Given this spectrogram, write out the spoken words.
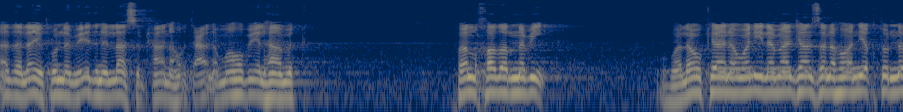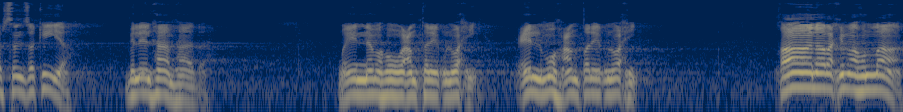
هذا لا يكون بإذن الله سبحانه وتعالى ما هو بإلهامك. فالخضر نبي. ولو كان ولي لما جاز له أن يقتل نفسا زكية بالإلهام هذا. وإنما هو عن طريق الوحي علمه عن طريق الوحي. قال رحمه الله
